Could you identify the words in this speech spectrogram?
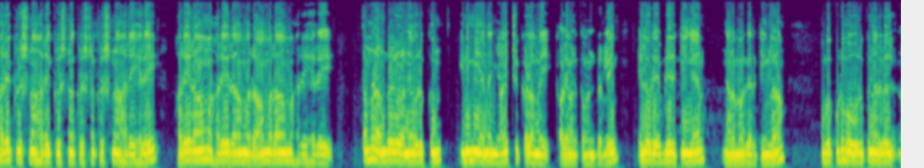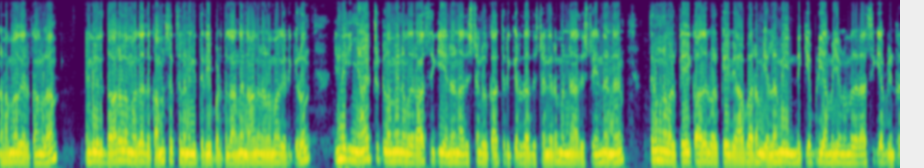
ஹரே கிருஷ்ணா ஹரே கிருஷ்ணா கிருஷ்ண கிருஷ்ணா ஹரே ஹரே. ஹரே ராம ஹரே ராம ராம ராம ஹரே ஹரே. தமிழ் அன்பர்கள் அனைவருக்கும் இனிமையான ஞாயிற்றுக்கிழமை. காலை வணக்கம் நண்பர்களே. எல்லோரும் எப்படி இருக்கீங்க? நலமாக இருக்கீங்களா? உங்க குடும்ப உறுப்பினர்கள் நலமாக இருக்காங்களா? எங்களுக்கு தாராளமாக அதை கமெண்ட் செக்ஷன்ல நீங்க தெரியப்படுத்தலாங்க. நாங்க நலமாக இருக்கிறோம். இன்னைக்கு ஞாயிற்றுக்கிழமை நமது ராசிக்கு என்னென்ன அதிர்ஷ்டங்கள் காத்திருக்கிறது? அதிர்ஷ்ட நிறம் என்ன? அதிர்ஷ்டம் என்னென்ன திருமண வாழ்க்கை காதல் வாழ்க்கை வியாபாரம் எல்லாமே இன்னைக்கு எப்படி அமையும் நமது ராசிக்கு அப்படின்ற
